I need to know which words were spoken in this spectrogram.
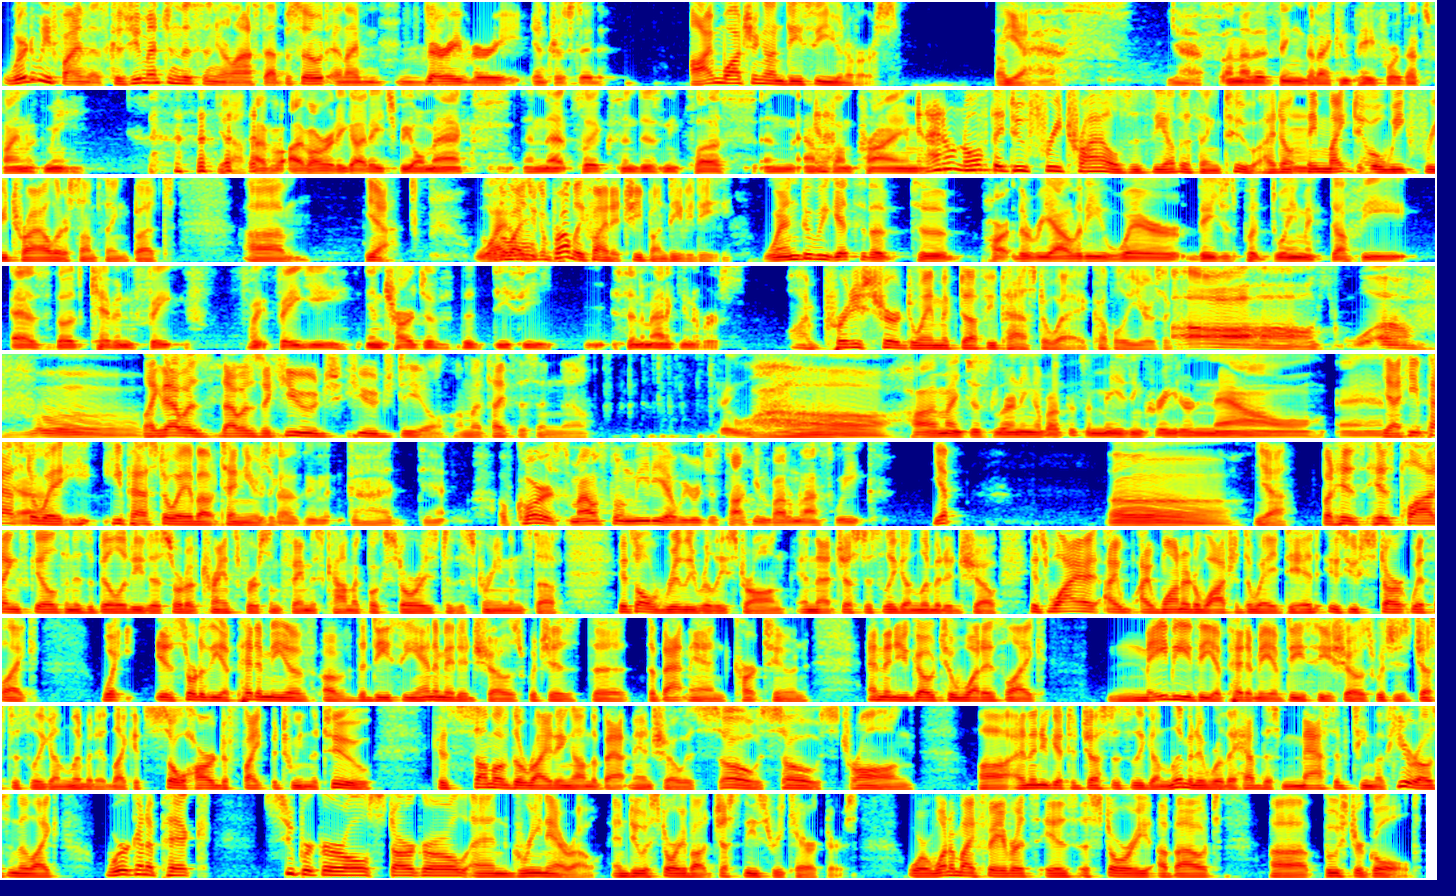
Where do we find this? Because you mentioned this in your last episode, and I'm very, very interested. I'm watching on DC Universe. Yeah, Yes. Yes. Another thing that I can pay for. That's fine with me. yeah. I've I've already got HBO Max and Netflix and Disney Plus and Amazon Prime. And I don't know if they do free trials. Is the other thing too. I don't. They might do a week free trial or something, but um, yeah. Why Otherwise, you can probably find it cheap on DVD. when do we get to the to the part the reality where they just put Dwayne McDuffie as the Kevin Fe- Fe- Feige in charge of the DC cinematic universe? I'm pretty sure Dwayne McDuffie passed away a couple of years ago. Oh, whoa. Like that was that was a huge huge deal. I'm gonna type this in now. Whoa. How am I just learning about this amazing creator now? And Yeah, he passed yeah, away. He, he passed away about ten years ago. God damn. Of course, Milestone Media. We were just talking about him last week. Yep. Uh, Yeah. But his his plotting skills and his ability to sort of transfer some famous comic book stories to the screen and stuff, it's all really really strong. And that Justice League Unlimited show, it's why I, I, I wanted to watch it the way I did. Is you start with like what is sort of the epitome of of the DC animated shows, which is the the Batman cartoon, and then you go to what is like maybe the epitome of DC shows, which is Justice League Unlimited. Like it's so hard to fight between the two because some of the writing on the Batman show is so so strong. Uh, and then you get to Justice League Unlimited, where they have this massive team of heroes, and they're like, "We're gonna pick Supergirl, Stargirl, and Green Arrow, and do a story about just these three characters." Or one of my favorites is a story about uh, Booster Gold,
